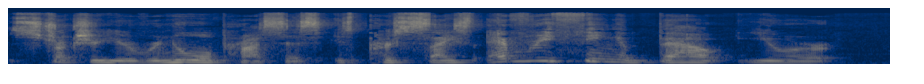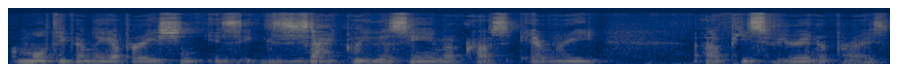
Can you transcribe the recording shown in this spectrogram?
structure your renewal process is precise. Everything about your multifamily operation is exactly the same across every uh, piece of your enterprise.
